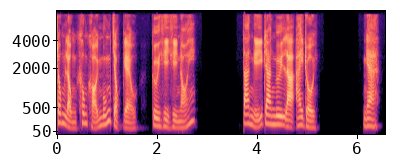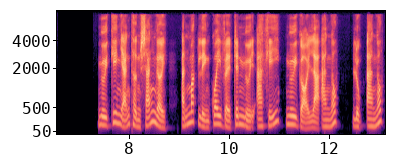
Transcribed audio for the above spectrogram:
trong lòng không khỏi muốn chọc ghẹo, cười hì hì nói. Ta nghĩ ra ngươi là ai rồi? Nga. Người kia nhãn thần sáng ngời, ánh mắt liền quay về trên người A khí, ngươi gọi là A ngốc, lục A ngốc,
